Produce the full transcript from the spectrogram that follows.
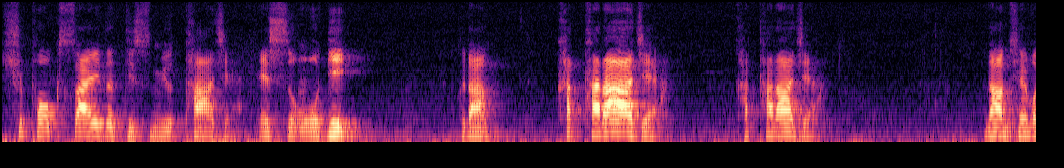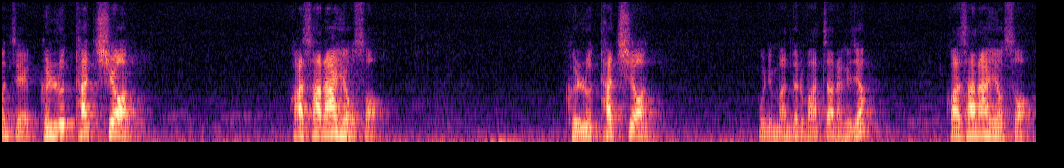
superoxide dismutase SOD 그 다음 카타라제 카타라제. 그 다음 세 번째 글루타치온 과산화 효소 글루타치온 우리 만들어 봤잖아 그죠? 과산화 효소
